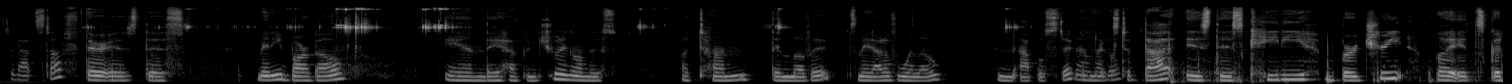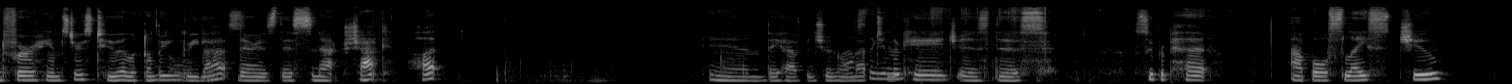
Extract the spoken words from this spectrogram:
So that stuff. There is this mini barbell, and they have been chewing on this a ton. They love it. It's made out of willow an apple stick. And next to that is this Kaytee bird treat, but it's good for hamsters too. I looked on the ingredients. That. There is this Snack Shack hut. And they have been chewing on Last that thing too. in their cage is this Super Pet apple slice chew.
